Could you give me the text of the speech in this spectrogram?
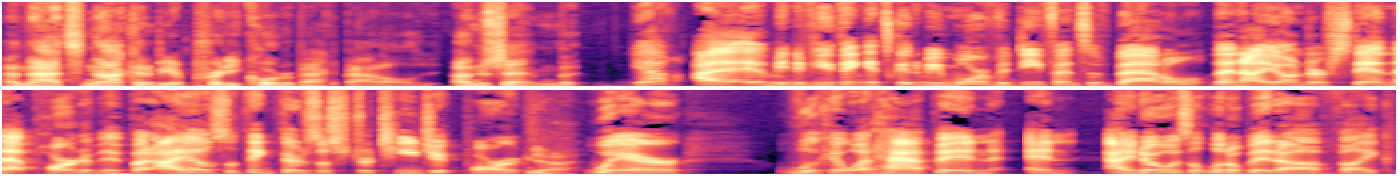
and that's not going to be a pretty quarterback battle. Understand? But, Yeah, I, I, mean, if you think it's going to be more of a defensive battle, then I understand that part of it. But I also think there's a strategic part yeah. where look at what happened, and I know it's a little bit of like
